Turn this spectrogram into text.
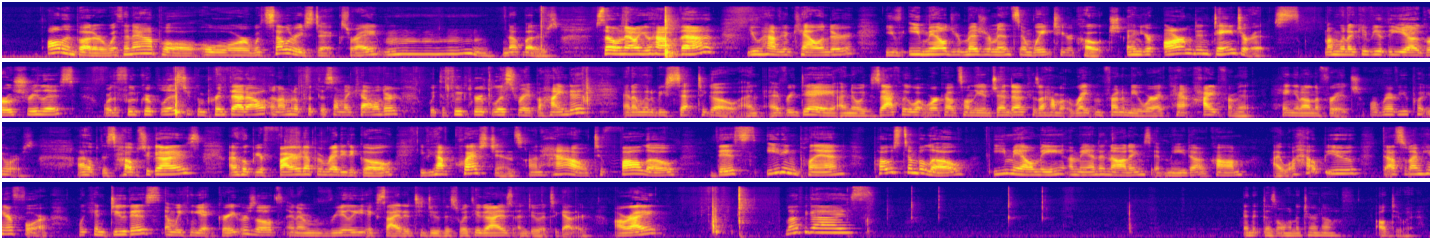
almond butter with an apple, or with celery sticks, right? Mm. Nut butters. So now you have that, you have your calendar, you've emailed your measurements and weight to your coach, and you're armed and dangerous. I'm gonna give you the uh, grocery list or the food group list. You can print that out, and I'm gonna put this on my calendar with the food group list right behind it, and I'm gonna be set to go. And every day, I know exactly what workout's on the agenda because I have it right in front of me where I can't hide from it, hanging on the fridge or wherever you put yours. I hope this helps you guys. I hope you're fired up and ready to go. If you have questions on how to follow this eating plan, post them below. Email me, Amanda Noddings at me.com. I will help you. That's what I'm here for. We can do this and we can get great results, and I'm really excited to do this with you guys and do it together. All right? Love you guys. And it doesn't want to turn off. I'll do it.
